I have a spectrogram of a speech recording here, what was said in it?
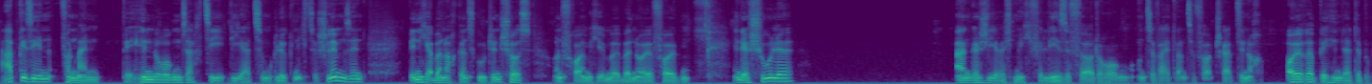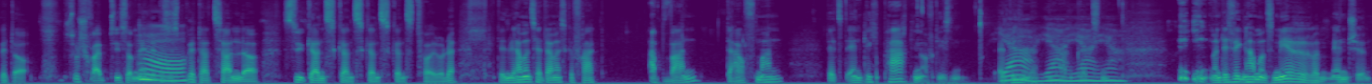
Abgesehen von meinen Behinderungen, sagt sie, die ja zum Glück nicht so schlimm sind, bin ich aber noch ganz gut in Schuss und freue mich immer über neue Folgen. In der Schule engagiere ich mich für Leseförderung und so weiter und so fort. Schreibt sie noch, eure behinderte Britta. So schreibt sie es am Ende. Das ist Britta Zander. Das ist ganz, ganz, ganz, ganz toll, oder? Denn wir haben uns ja damals gefragt, ab wann darf man letztendlich parken auf diesen äh, Ja, ja, ja, ja. Und deswegen haben uns mehrere Menschen,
